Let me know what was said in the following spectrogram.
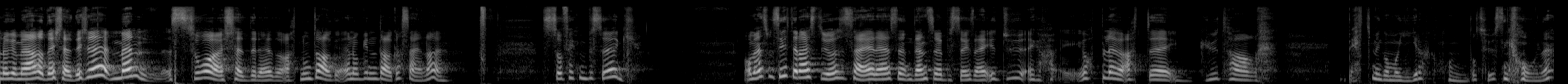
noe mer det skjedde ikke. Men så skjedde det da, at noen dager, noen dager senere så fikk vi besøk. Og mens vi sitter der i stua, så sier det, den som er besøk, sier, du, jeg, jeg opplever at uh, Gud har bedt meg om å gi dere 100 000 kroner.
